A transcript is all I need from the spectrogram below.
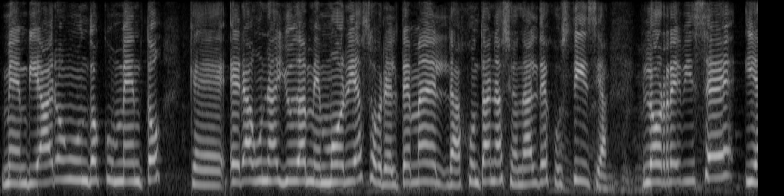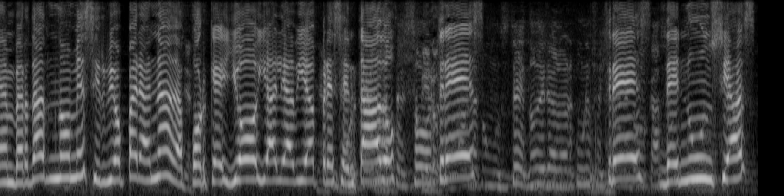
me enviaron un documento que era una ayuda a memoria sobre el tema de la Junta Nacional de Justicia. Lo revisé y en verdad no me sirvió para nada, porque yo ya le había presentado tres tres denuncias.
